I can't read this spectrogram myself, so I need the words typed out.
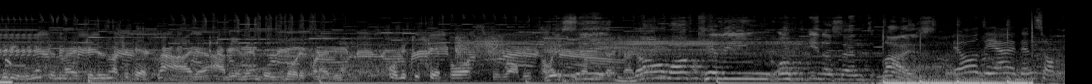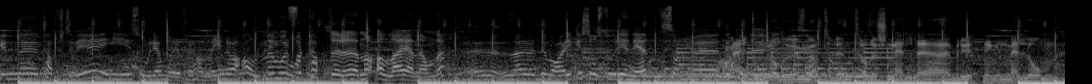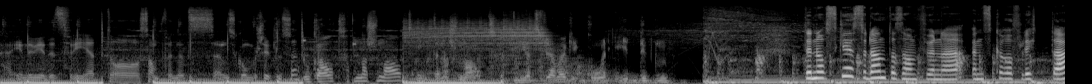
Bevilgningen til, til universitetene er, er vi veldig dårlig fornøyd med. Og hvis du ser på hva vi tar no more killing of innocent lives. Ja, det, den saken eh, tapte vi i Soria Moria-forhandlingene. Det Men hvorfor tapte dere når alle er enige om det? Eh, Nei, det var ikke så stor enighet som eh, det Jeg tror kunne du møter den tradisjonelle brytningen mellom individets frihet og samfunnets ønske om beskyttelse. Lokalt, nasjonalt, internasjonalt. Nyhetsdialog går i dybden. Det norske studentersamfunnet ønsker å flytte.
